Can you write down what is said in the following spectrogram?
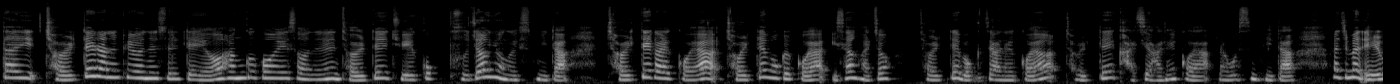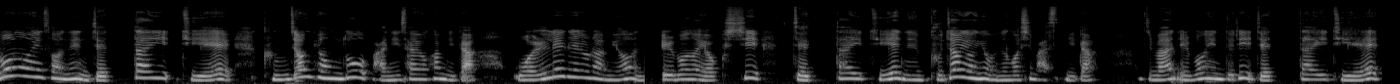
対 절대라는 표현을 쓸 때요. 한국어에서는 절대 뒤에 꼭 부정형을 씁니다. 절대 갈 거야, 절대 먹을 거야 이상하죠? 절대 먹지 않을 거야, 절대 가지 않을 거야 라고 씁니다. 하지만 일본어에서는 제따이 뒤에 긍정형도 많이 사용합니다. 원래대로라면 일본어 역시 제따이 뒤에는 부정형이 오는 것이 맞습니다. 하지만 일본인들이 제따이 뒤에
